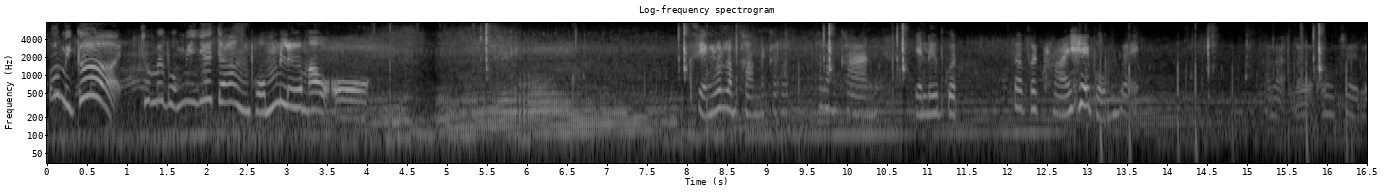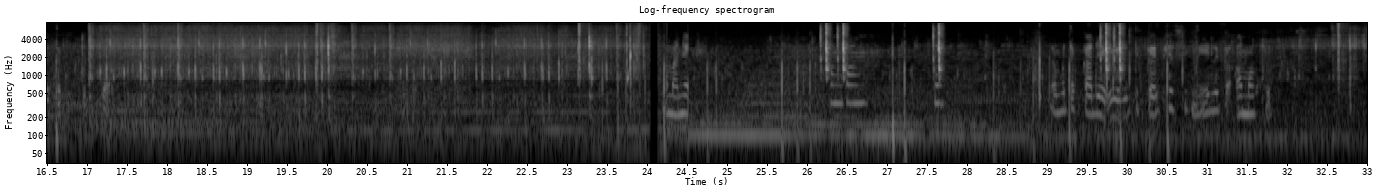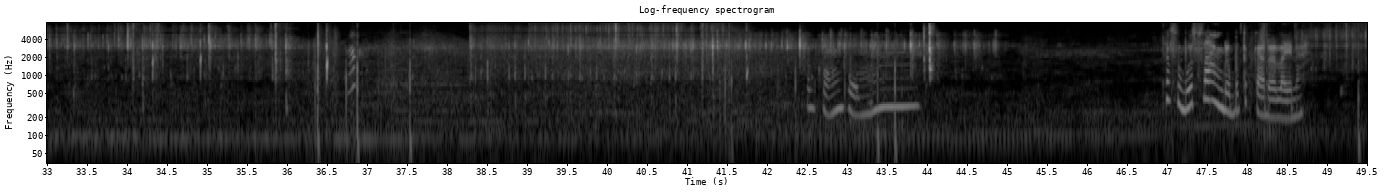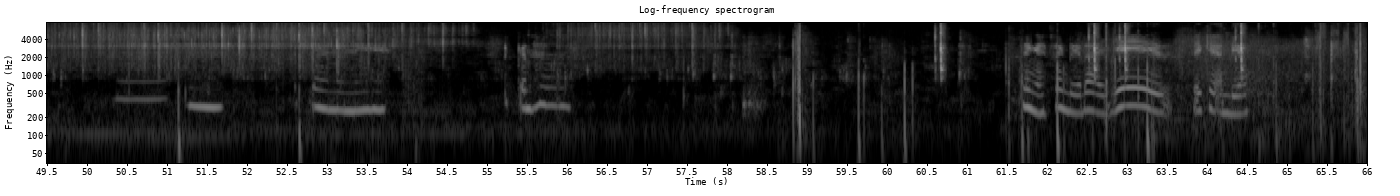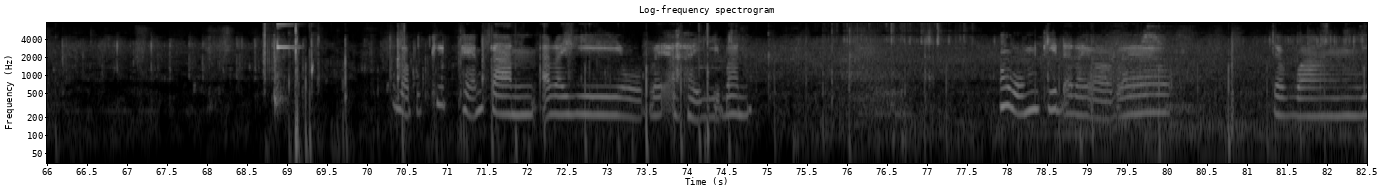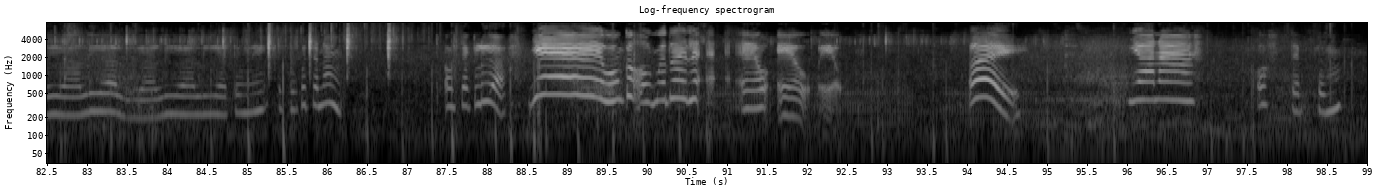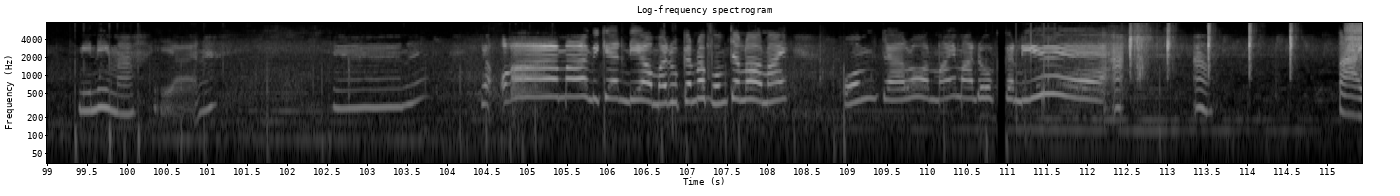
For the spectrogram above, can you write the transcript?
โอ้ my god ทำไมผมมีเยอะจัง ผมลืมเอาออก เสียงรถลำคาญนะครับ ถ้าลำคาญ อย่าลืมกด subscribe ให้ผมด้วยเอาละแล้วโอ้ใช่เราจะกดก่อนเอามาเนี่ยปังปังปุ๊บ เราไม่ต้องการอย่างอื่นเราต้องการแค่สิ่งนี้แล้วก็เอามาขุดของผม ถ้าสมมติสร้างเดี๋ยวมันต้องการอะไรนะอืมเป็นอันนี้ติดกันห้า นี่ไงสร้างเดียได้ เย้ได้แค่อันเดียวแบบคิดแผนการอะไรยีออกและอะไรยีบ้านอ้าผมคิดอะไรออกแล้ว จะวางเรือเรือเรือเรือเรือตรงนี้แล้วผมก็จะนั่ง ออกจากเรือ เย้ผมก็ออกมาได้แล้ว เอลเอลเอลเฮ้ยอย่านะโอ้แต่ผมมีนี่มาอย่านะอย่านะอย่าอ้มามีแค่อันเดียวมาดูกันว่าผมจะรอดไหมผมจะรอดไหมมาดูกันดิอะอ้าวตาย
